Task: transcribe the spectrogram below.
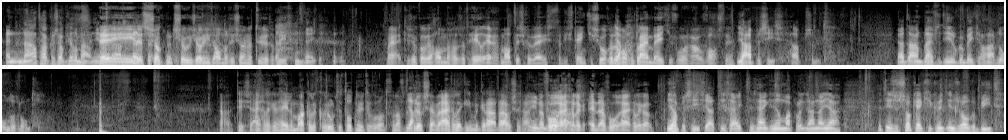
En naaldhakken zou ik helemaal niet nee, nee, dat is ook sowieso niet handig in zo'n natuurgebied. Nee. Maar ja, het is ook wel weer handig als het heel erg nat is geweest. Die steentjes zorgen dan Ja. nog een klein beetje voor houvast. Hè? Ja, precies. Absoluut. Ja, daarom blijft het hier ook een beetje harde ondergrond. Nou, het is eigenlijk een hele makkelijke route tot nu toe. Want vanaf de Ja. brug zijn we eigenlijk in Megraadhuis gegaan. En daarvoor, eigenlijk, en daarvoor eigenlijk ook. Ja, precies. Ja. Het, is eigenlijk, het is eigenlijk heel makkelijk. Nou, nou ja, het is dus zo. Kijk, je kunt in zo'n gebied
